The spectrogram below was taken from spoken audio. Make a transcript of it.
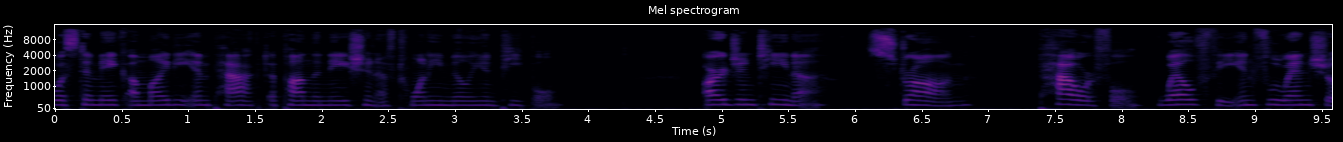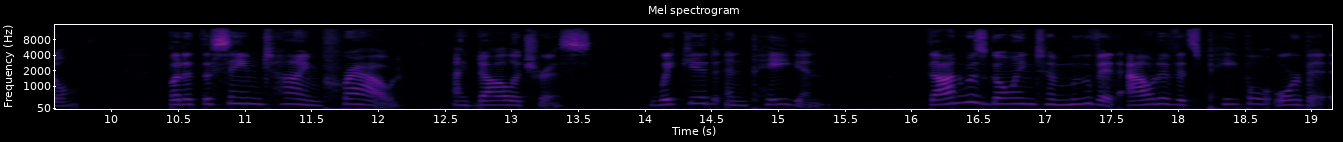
was to make a mighty impact upon the nation of 20 million people. Argentina, strong, powerful, wealthy, influential, but at the same time proud, idolatrous, wicked, and pagan. God was going to move it out of its papal orbit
